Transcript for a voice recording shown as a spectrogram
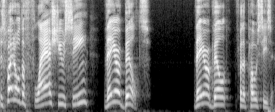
Despite all the flash you see, they are built. They are built for the postseason.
